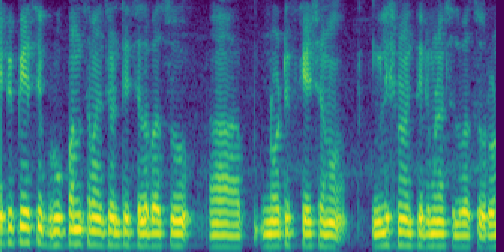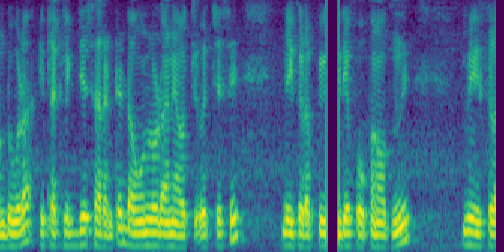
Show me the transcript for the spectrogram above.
ఏపీఎస్సీ గ్రూప్ వన్ సంబంధించిన syllabus notification English medium Telugu medium syllabus రెండు కూడా ఇట్లా క్లిక్ చేశారంటే డౌన్లోడ్ అనే వచ్చి వచ్చేసి మీకు ఇక్కడ పీడిఎఫ్ ఓపెన్ అవుతుంది. మీకు ఇక్కడ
